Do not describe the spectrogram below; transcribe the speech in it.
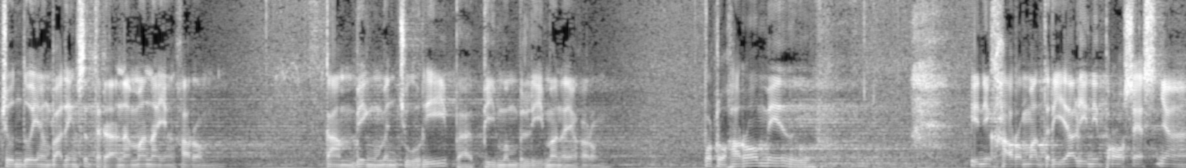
contoh yang paling sederhana mana yang haram? Kambing mencuri babi membeli mana yang haram? Podo haram itu. Ini haram material ini prosesnya.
